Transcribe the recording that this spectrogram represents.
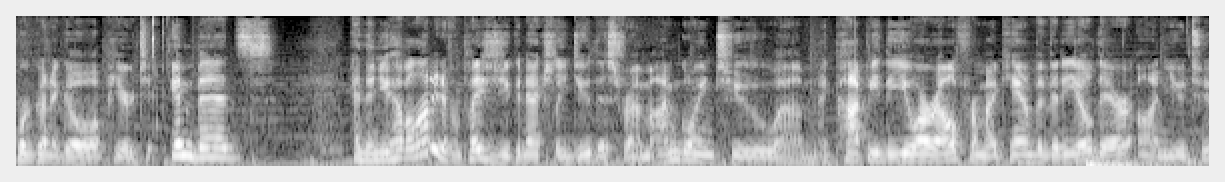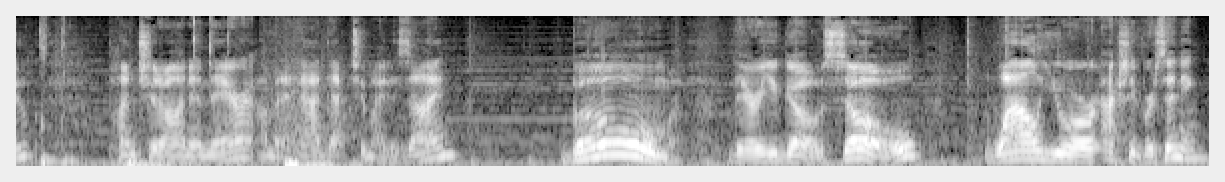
We're going to go up here to embeds and then you have a lot of different places you can actually do this from. I'm going to um, copy the URL from my Canva video there on YouTube, punch it on in there. I'm going to add that to my design. Boom! There you go. So while you're actually presenting,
